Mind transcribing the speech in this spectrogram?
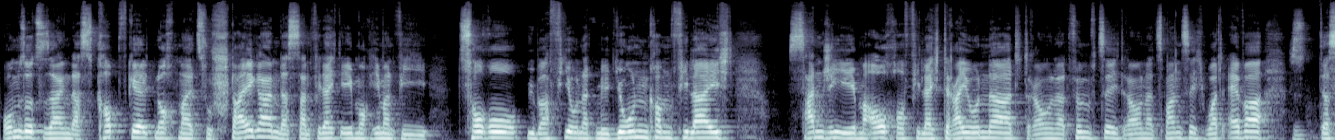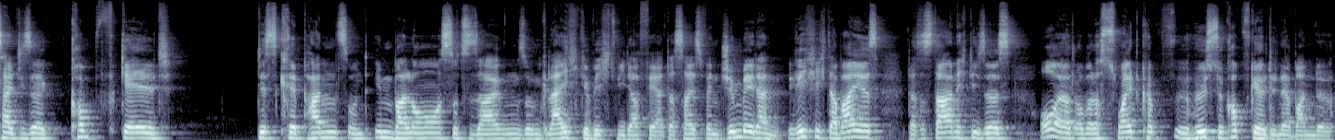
um sozusagen das Kopfgeld nochmal zu steigern, dass dann vielleicht eben auch jemand wie Zorro über 400 Millionen kommt vielleicht. Sanji eben auch auf vielleicht 300, 350, 320, whatever, dass halt diese Kopfgeld Diskrepanz und Imbalance sozusagen so ein Gleichgewicht widerfährt. Das heißt, wenn Jimbei dann richtig dabei ist, dass es da nicht dieses, oh, er hat aber das zweithöchste Kopfgeld in der Bande.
